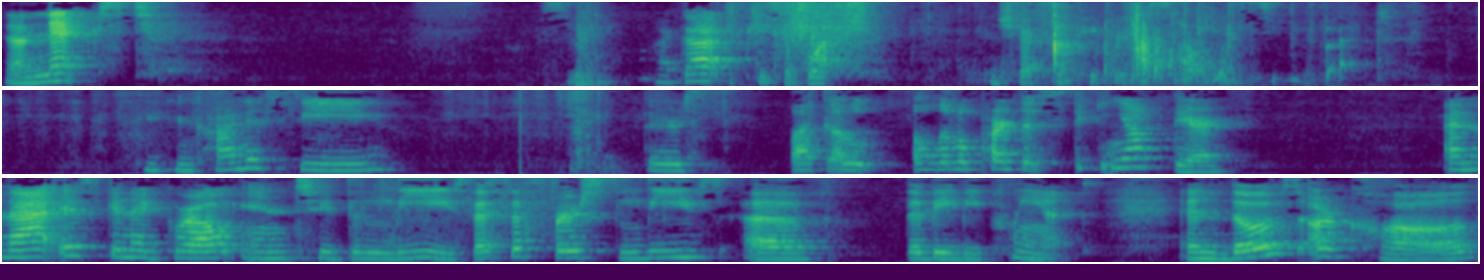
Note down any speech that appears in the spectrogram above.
Now next, see, I got a piece of black construction paper so you can see, but you can kind of see there's like a, a little part that's sticking out there. And that is gonna grow into the leaves. That's the first leaves of the baby plant. And those are called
